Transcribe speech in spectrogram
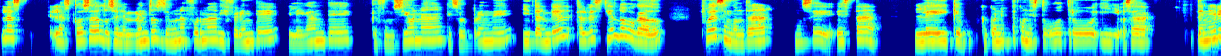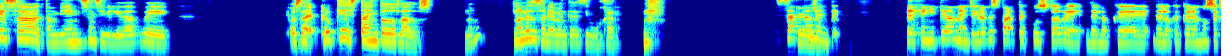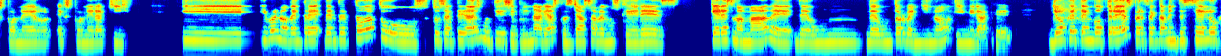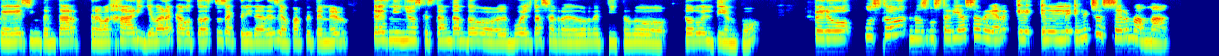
las, las cosas, los elementos de una forma diferente, elegante, que funciona, que sorprende y tal vez, tal vez siendo abogado puedes encontrar, no sé, esta ley que, conecta con esto otro y, o sea, tener esa también sensibilidad de, o sea, creo que está en todos lados, ¿no? No necesariamente es dibujar. Exactamente. Definitivamente, creo que es parte justo de, de, lo que, de lo que queremos exponer, exponer aquí. Y, y bueno, de entre, de entre todas tus, tus actividades multidisciplinarias, pues ya sabemos que eres, que eres mamá de, de, un, de un torbeñino y mira que yo que tengo tres, perfectamente sé lo que es intentar trabajar y llevar a cabo todas tus actividades y aparte tener tres niños que están dando vueltas alrededor de ti todo, todo el tiempo. Pero justo nos gustaría saber eh, el, el hecho de ser mamá,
